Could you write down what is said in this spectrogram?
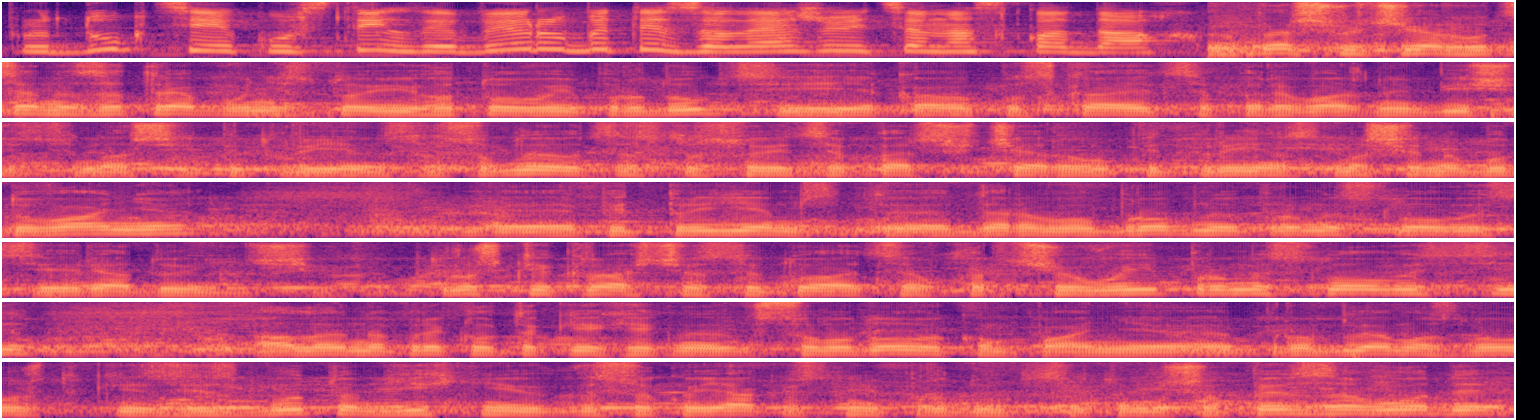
Продукція, яку встигли виробити, залежується на складах. В першу чергу це незатребуваність тої готової продукції, яка випускається переважною більшістю наших підприємств. Особливо це стосується в першу чергу підприємств машинобудування, е, підприємств деревообробної промисловості і ряду інших. Трошки краща ситуація в харчовій промисловості, але, наприклад, таких як Солодова компанія, проблема знову ж таки зі збутом їхньої високоякісної продукції, тому що пивзаводи,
